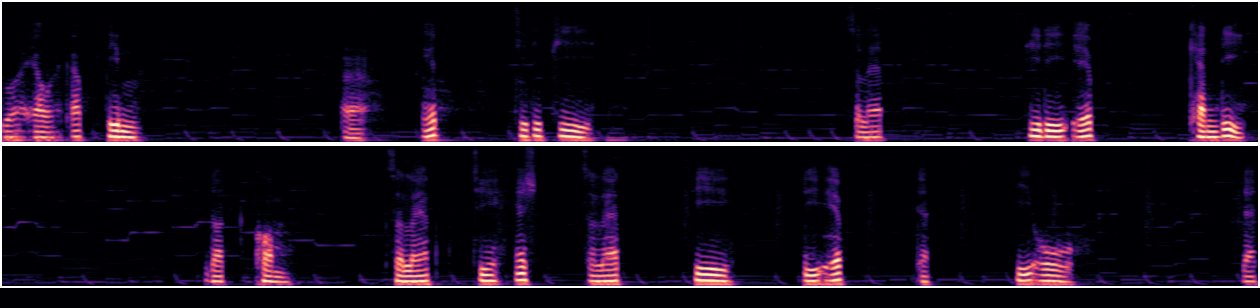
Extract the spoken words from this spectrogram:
URL นะครับ พิมพ์อ่า http slash pdf candy com slash th slash pdf that to that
